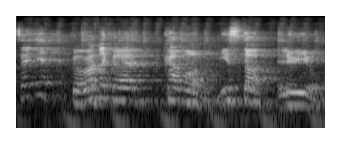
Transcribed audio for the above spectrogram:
сцені команда КВН Камон, місто Львів.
